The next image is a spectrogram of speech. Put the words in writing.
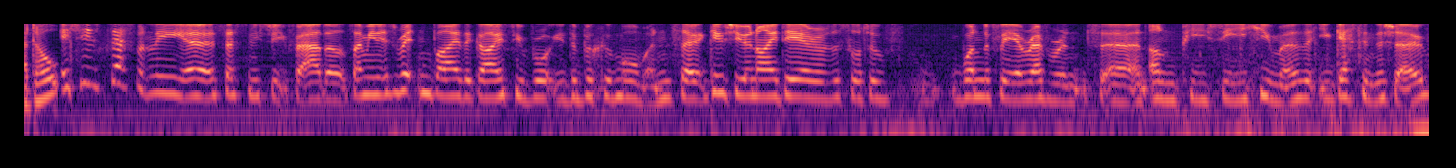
adult? It is definitely uh, Sesame Street for adults. I mean, it's written by the guys who brought you the Book of Mormon, so it gives you an idea of the sort of wonderfully irreverent uh, and un-PC humour that you get in the show.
